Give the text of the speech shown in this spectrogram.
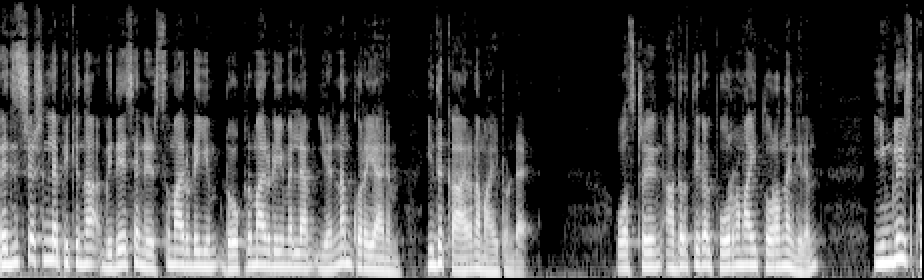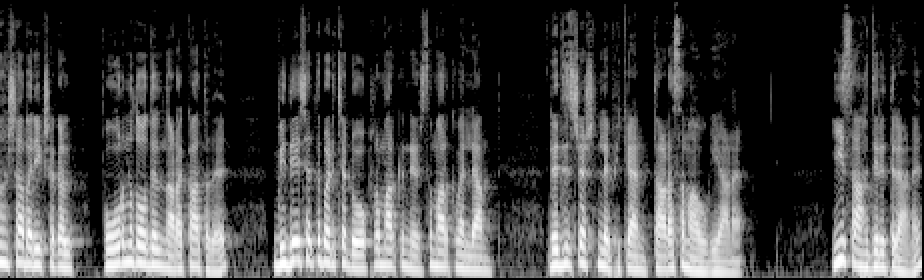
രജിസ്ട്രേഷൻ ലഭിക്കുന്ന വിദേശ നഴ്സുമാരുടെയും ഡോക്ടർമാരുടെയുമെല്ലാം എണ്ണം കുറയാനും ഇത് കാരണമായിട്ടുണ്ട്. ഓസ്ട്രേലിയൻ അതിർത്തികൾ പൂർണമായി തുറന്നെങ്കിലും ഇംഗ്ലീഷ് ഭാഷാ പരീക്ഷകൾ പൂർണതോതിൽ നടക്കാത്തത് വിദേശത്ത് പഠിച്ച ഡോക്ടർമാർക്കും നഴ്സുമാർക്കുമെല്ലാം രജിസ്ട്രേഷൻ ലഭിക്കാൻ തടസ്സമാവുകയാണ്. ഈ സാഹചര്യത്തിലാണ്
